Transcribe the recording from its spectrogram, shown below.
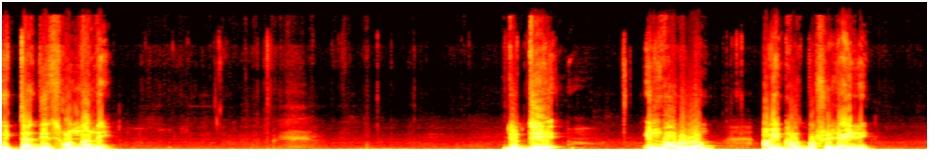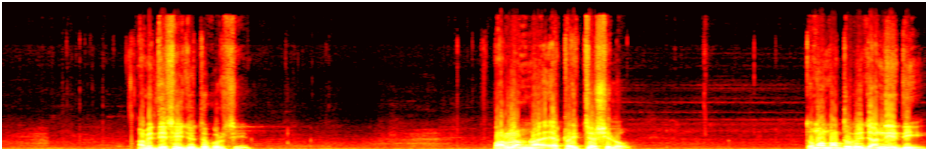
ইত্যাদির সন্ধানে যুদ্ধে ইনভলভ হলাম। আমি ভারতবর্ষে যাইনি। আমি দেশেই যুদ্ধ করছি। পারলাম না, একটা ইচ্ছা ছিল। তোমার মাধ্যমে জানিয়ে দিই।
